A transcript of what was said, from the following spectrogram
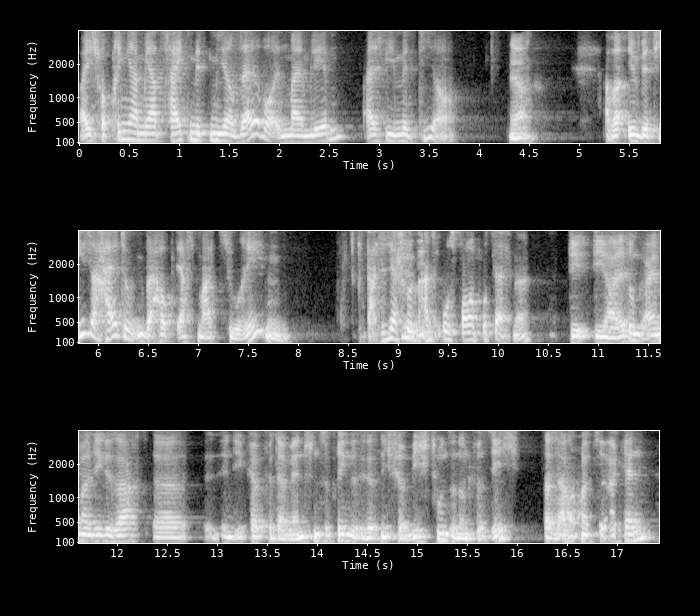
weil ich verbringe ja mehr Zeit mit mir selber in meinem Leben als wie mit dir. Ja. Aber über diese Haltung überhaupt erstmal zu reden, das ist ja schon ein anspruchsvoller Prozess, ne? Die, die Haltung einmal, wie gesagt, äh, in die Köpfe der Menschen zu bringen, dass sie das nicht für mich tun, sondern für sich, das ja. erstmal zu erkennen.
